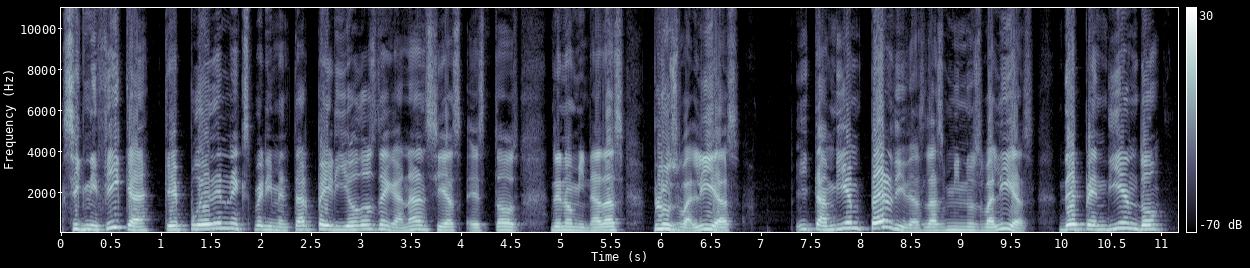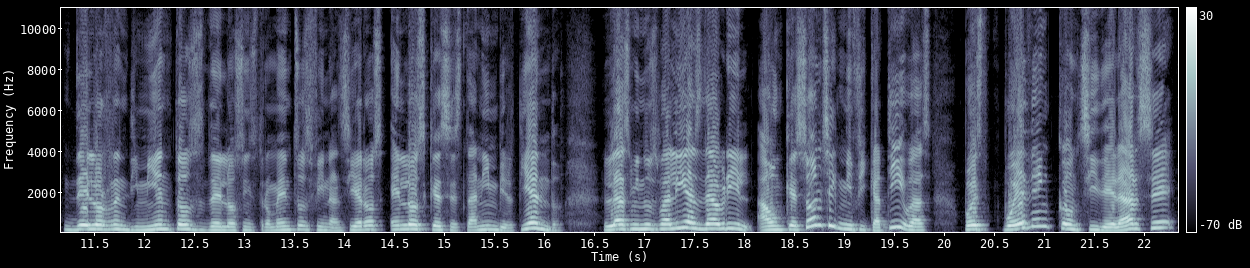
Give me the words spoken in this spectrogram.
significa que pueden experimentar periodos de ganancias, estos denominadas plusvalías y también pérdidas, las minusvalías, dependiendo de los rendimientos de los instrumentos financieros en los que se están invirtiendo. Las minusvalías de abril, aunque son significativas, pues pueden considerarse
